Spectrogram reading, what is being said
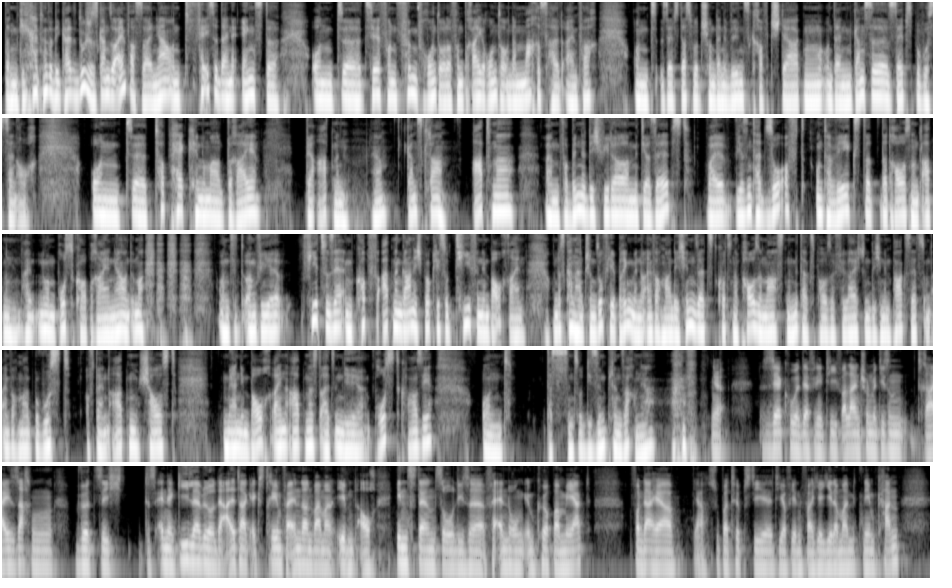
dann geh halt unter die kalte Dusche. Das kann so einfach sein, ja. Und face deine Ängste und äh, zähl von fünf runter oder von drei runter und dann mach es halt einfach. Und selbst das wird schon deine Willenskraft stärken und dein ganzes Selbstbewusstsein auch. Und äh, Top-Hack Nummer drei, wir atmen. Ja, ganz klar. Atme, ähm, verbinde dich wieder mit dir selbst, weil wir sind halt so oft unterwegs da, da draußen und atmen halt nur im Brustkorb rein, ja, und immer und sind irgendwie viel zu sehr im Kopf, atmen gar nicht wirklich so tief in den Bauch rein. Und das kann halt schon so viel bringen, wenn du einfach mal dich hinsetzt, kurz eine Pause machst, eine Mittagspause vielleicht und dich in den Park setzt und einfach mal bewusst auf deinen Atem schaust, mehr in den Bauch reinatmest als in die Brust quasi Und das sind so die simplen Sachen, ja. ja, sehr cool, definitiv. Allein schon mit diesen drei Sachen wird sich das Energielevel und der Alltag extrem verändern, weil man eben auch instant so diese Veränderungen im Körper merkt. Von daher, ja, super Tipps, die, die auf jeden Fall hier jeder mal mitnehmen kann.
